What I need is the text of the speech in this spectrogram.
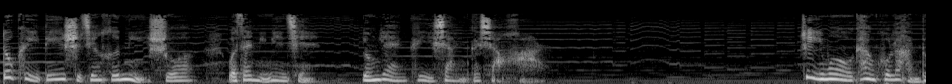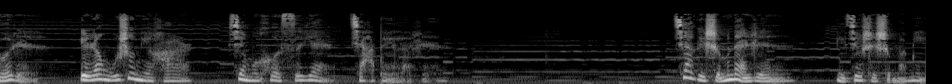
都可以第一时间和你说。我在你面前，永远可以像一个小孩儿。这一幕看哭了很多人，也让无数女孩羡慕霍思燕嫁对了人。嫁给什么男人，你就是什么命。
